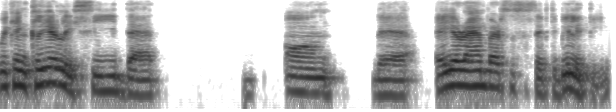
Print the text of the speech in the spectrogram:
we can clearly see that on the ARM versus susceptibility,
